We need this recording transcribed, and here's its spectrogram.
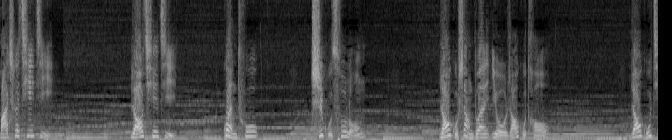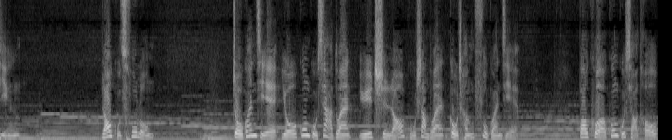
滑车切迹、桡切迹、贯突、尺骨粗隆。桡骨上端有桡骨头、桡骨颈、桡骨粗隆。肘关节由肱骨下端与尺桡骨上端构成副关节，包括肱骨小头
